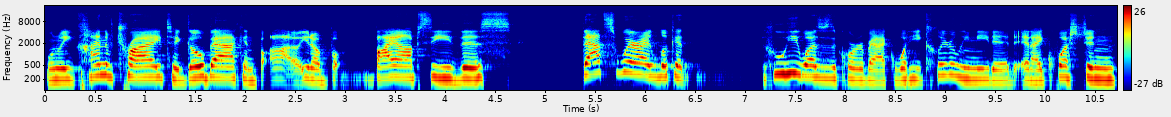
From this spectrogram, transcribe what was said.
when we kind of try to go back and uh, you know biopsy this that's where I look at who he was as a quarterback, what he clearly needed and I question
